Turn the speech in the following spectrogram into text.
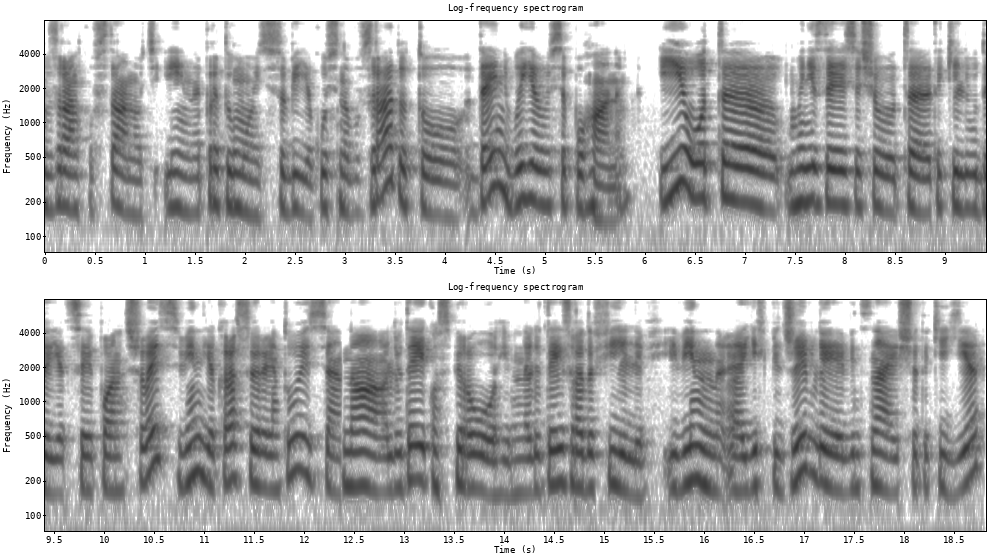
зранку встануть і не придумують собі якусь нову зраду, то день виявився поганим. І от е, мені здається, що от, е, такі люди, як цей пан Швець, він якраз орієнтується на людей конспірологів, на людей зрадофілів, і він е, їх підживлює, він знає, що такі є.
